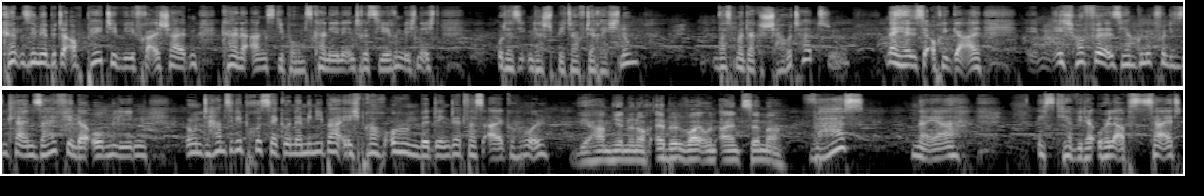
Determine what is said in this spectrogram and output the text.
Könnten Sie mir bitte auch Pay-TV freischalten? Keine Angst, die Bumskanäle interessieren mich nicht. Oder sieht man das später auf der Rechnung? Was man da geschaut hat? Naja, ist ja auch egal. Ich hoffe, Sie haben genug von diesen kleinen Seifchen da oben liegen. Und haben Sie den Prosecco in der Minibar? Ich brauche unbedingt etwas Alkohol. Wir haben hier nur noch Appleby und ein Zimmer. Was? Naja, ist ja wieder Urlaubszeit.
